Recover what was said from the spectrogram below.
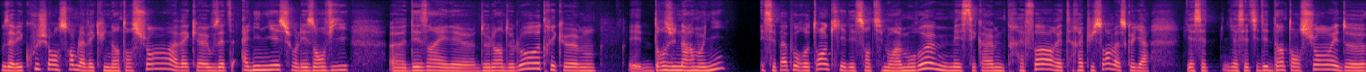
vous avez couché ensemble avec une intention, avec, euh, vous êtes alignés sur les envies euh, des uns et de l'un de l'autre et que dans une harmonie et c'est pas pour autant qu'il y ait des sentiments amoureux, mais c'est quand même très fort et très puissant parce qu'il y a, y, a y a cette idée d'intention et de,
